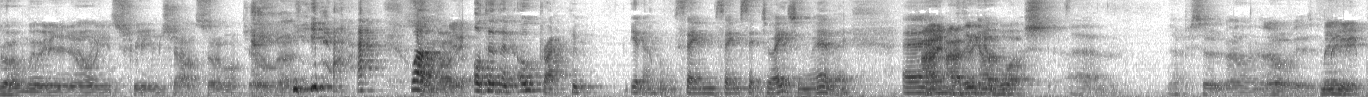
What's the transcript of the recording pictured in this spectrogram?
grown women in an audience scream and shout so much over yeah. Well, somebody. other than Oprah, who, you know, same same situation really. Um, I, I think I watched um, an episode of Ellen. I know it was maybe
